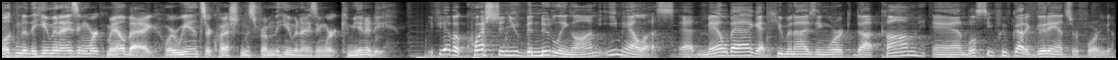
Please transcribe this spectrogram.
Welcome to the Humanizing Work mailbag, where we answer questions from the Humanizing Work community. If you have a question you've been noodling on, email us at mailbag at humanizingwork.com and we'll see if we've got a good answer for you.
